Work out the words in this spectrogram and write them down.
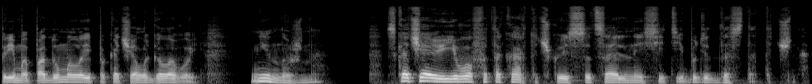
Прима подумала и покачала головой. — Не нужно. Скачаю его фотокарточку из социальной сети, будет достаточно.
